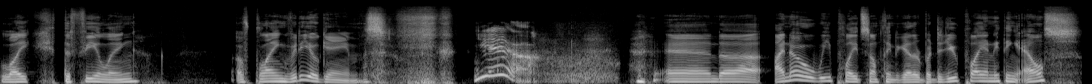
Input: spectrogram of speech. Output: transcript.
like the feeling of playing video games. Yeah. and uh, I know we played something together, but did you play anything else?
